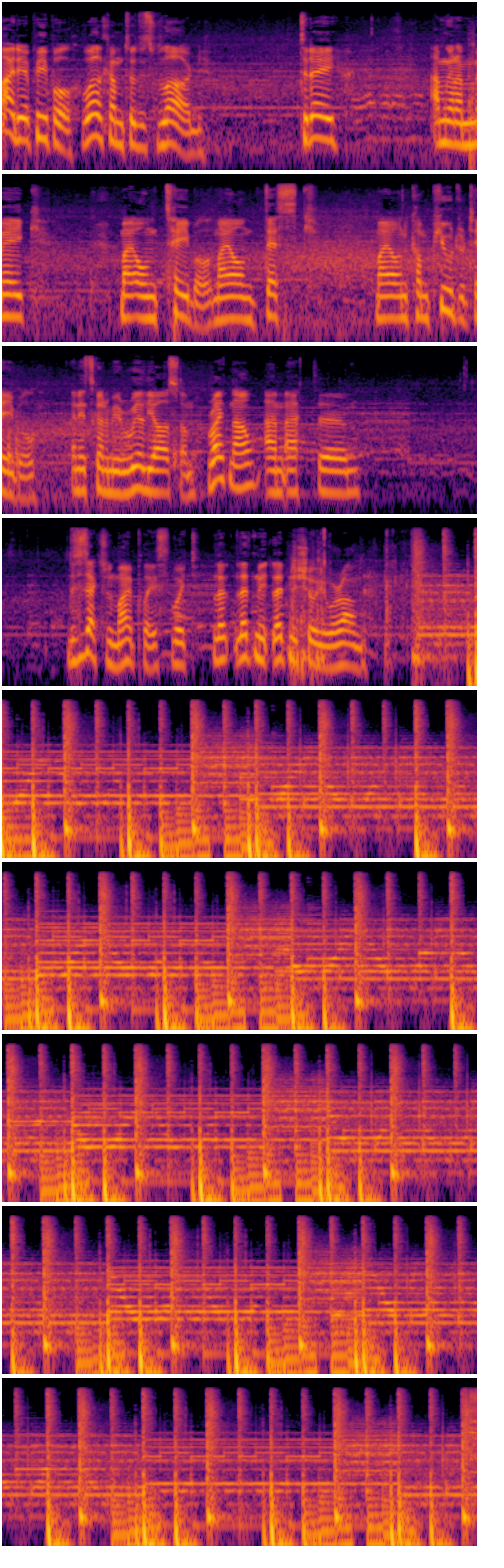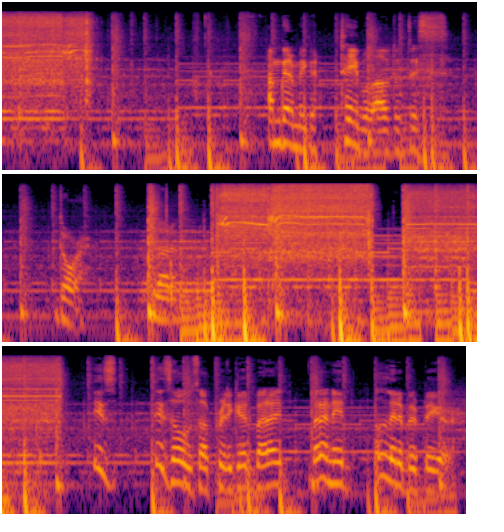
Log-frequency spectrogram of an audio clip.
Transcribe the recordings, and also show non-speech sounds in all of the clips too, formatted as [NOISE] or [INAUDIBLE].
My dear people, welcome to this vlog. Today I'm gonna make my own table, my own desk, my own computer table and it's gonna be really awesome. Right now I'm at um, this is actually my place. Wait, let, let me let me show you around. Gonna make a table out of this door. These these holes are pretty good, but I but I need a little bit bigger.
